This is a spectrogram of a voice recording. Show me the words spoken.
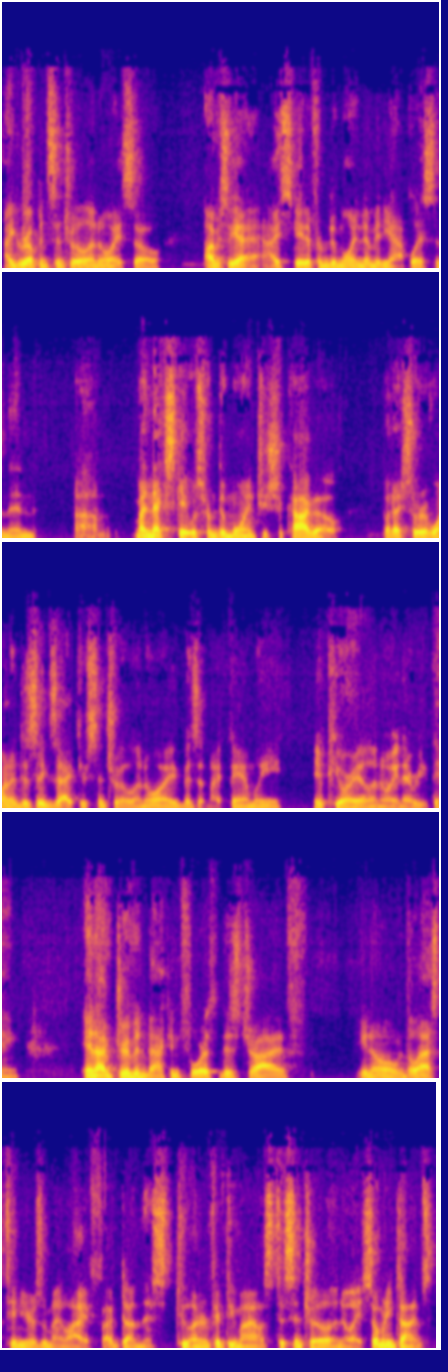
i grew up in central illinois so obviously I, I, skated from des moines to minneapolis and then um, my next skate was from des moines to chicago but i sort of wanted to zigzag through central illinois visit my family in peoria illinois and everything and i've driven back and forth this drive you know, over the last 10 years of my life, I've done this 250 miles to central Illinois so many times.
